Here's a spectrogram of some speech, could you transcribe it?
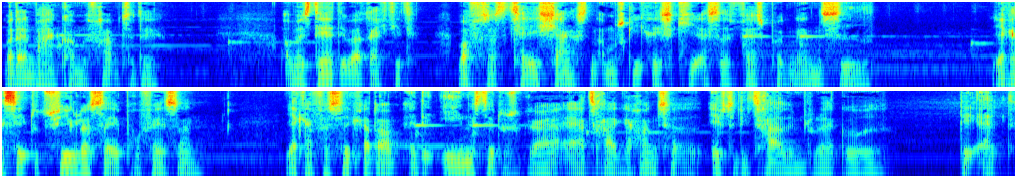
Hvordan var han kommet frem til det? Og hvis det her det var rigtigt, hvorfor så tage chancen og måske risikere at sidde fast på den anden side? Jeg kan se, du tvivler, sagde professoren. Jeg kan forsikre dig om, at det eneste, du skal gøre, er at trække håndtaget, efter de 30 minutter er gået. Det er alt.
